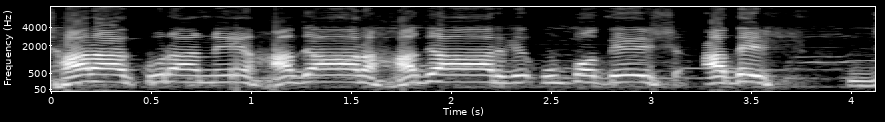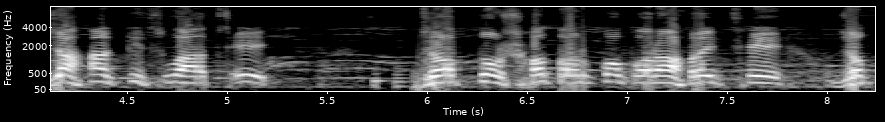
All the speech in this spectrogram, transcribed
সারা কোরআনে হাজার হাজার উপদেশ, আদেশ, যাহা কিছু আছে, যত সতর্ক করা হয়েছে, যত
